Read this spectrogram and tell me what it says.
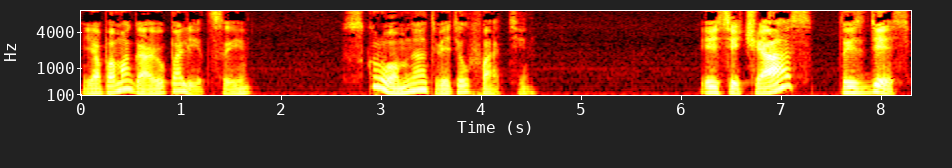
я помогаю полиции, скромно ответил Фати. И сейчас ты здесь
